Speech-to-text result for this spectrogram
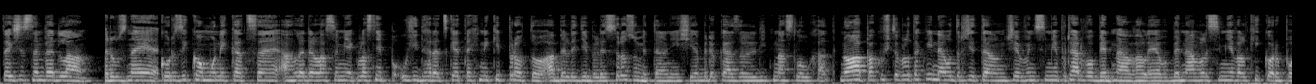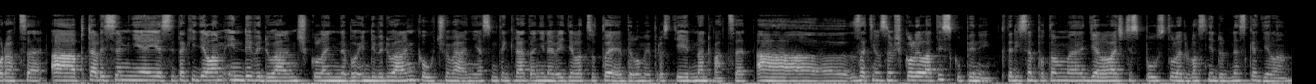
Takže jsem vedla různé kurzy komunikace a hledala jsem, jak vlastně použít herecké techniky proto, aby lidi byli srozumitelnější, aby dokázali líp naslouchat. No a pak už to bylo takový neudržitelný, že oni si mě pořád objednávali a objednávali si mě velké korporace a ptali se mě, jestli taky dělám individuální školení nebo individuální koučování. Já jsem tenkrát ani nevěděla, co to je, bylo mi prostě 21 a zatím jsem školila ty skupiny, které jsem potom dělala ještě spoustu let, vlastně do dneska dělám.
